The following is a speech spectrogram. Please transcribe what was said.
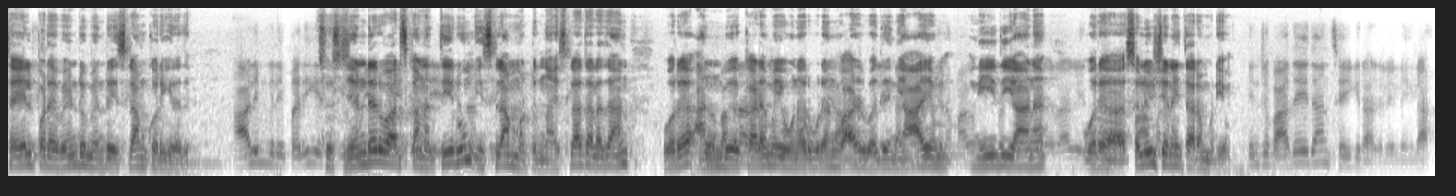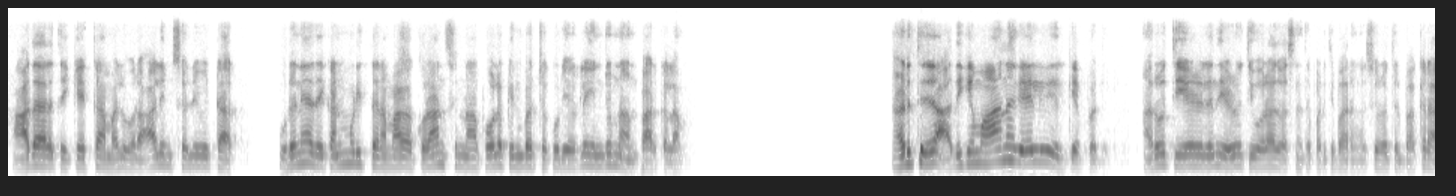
செயல்பட வேண்டும் என்று இஸ்லாம் கூறுகிறது. ஸோ ஜெண்டர் வார்ஸ்க்கான தீர்வும் இஸ்லாம் மட்டும்தான். இஸ்லாத்தால தான் ஒரு அன்பு கடமை உணர்வுடன் வாழ்வது நியாயம் நீதியான ஒரு சொல்யூஷனை தர முடியும். இன்று அதை தான் செய்கிறார்கள் இல்லைங்களா? ஆதாரத்தை கேட்காமல் ஒரு ஆலிம் சொல்லிவிட்டார். உடனே அதை கண்மூடித்தனமாக குரான் சுன்னா போல பின்பற்றக்கூடியவர்களை இன்றும் நான் பார்க்கலாம். அடுத்து அதிகமான கேள்விகள் கேட்பது. அறுபத்தி ஏழுல இருந்து எழுபத்தி ஓராவது வசனத்தை படித்து பாருங்க சூரத்தில் பக்ரா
